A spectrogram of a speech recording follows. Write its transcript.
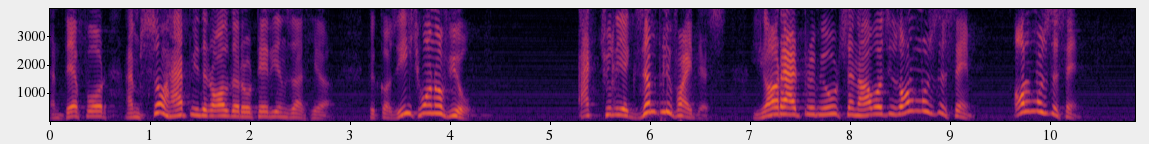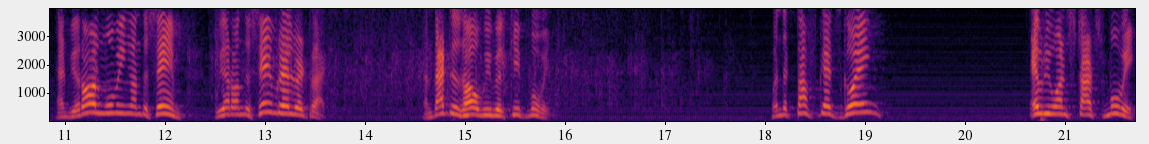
And therefore, I'm so happy that all the Rotarians are here because each one of you actually exemplify this. Your attributes and ours is almost the same, almost the same. And we are all moving on the same, we are on the same railway track. And that is how we will keep moving. When the tough gets going, everyone starts moving.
